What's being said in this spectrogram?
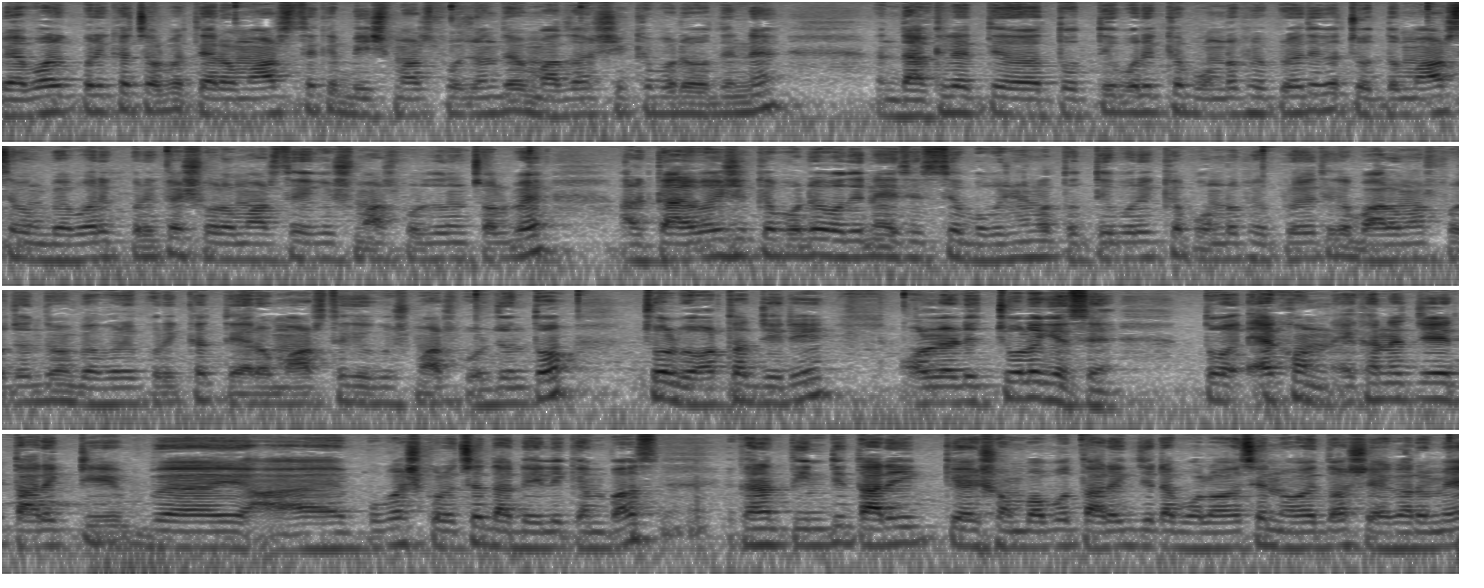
ব্যবহারিক পরীক্ষা চলবে তেরো মার্চ থেকে বিশ মার্চ পর্যন্ত এবং মাদ্রাসা শিক্ষা বোর্ডের অধীনে দাখিলের তথ্য পরীক্ষা পনেরো ফেব্রুয়ারি থেকে চোদ্দ মার্চ এবং ব্যবহারিক পরীক্ষা ষোলো মার্চ থেকে একুশ মার্চ পর্যন্ত চলবে। আর কারিগরি শিক্ষা বোর্ডের অধীনে এসএসসি ভোকেশনাল তথ্য পরীক্ষা পনেরো ফেব্রুয়ারি থেকে বারো মার্চ পর্যন্ত এবং ব্যবহারিক পরীক্ষা তেরো মার্চ থেকে একুশ মার্চ পর্যন্ত চলবে। অর্থাৎ যেটি অলরেডি চলে গেছে। তো এখন এখানে যে তারিখটি প্রকাশ করেছে দ্য ডেইলি ক্যাম্পাস, এখানে তিনটি তারিখ সম্ভাব্য তারিখ যেটা বলা হয়েছে নয়, দশ, এগারো মে,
